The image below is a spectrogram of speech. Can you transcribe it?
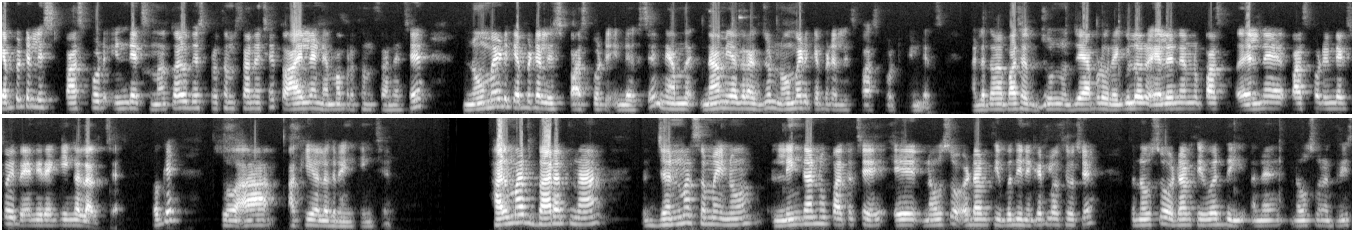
કેપિટલિસ્ટ પાસપોર્ટ ઇન્ડેક્સમાં કયો દેશ પ્રથમ સ્થાને છે? તો આયર્લેન્ડ એમાં પ્રથમ સ્થાને છે. નોમેડ કેપિટલિસ્ટ પાસપોર્ટ ઇન્ડેક્સ છે. નામ યાદ રાખજો, નોમેડ કેપિટલિસ્ટ પાસપોર્ટ ઇન્ડેક્સ. એટલે તમે પાછા જૂનું, જે આપણું રેગ્યુલર એલએનએનું પાસ એલને પાસપોર્ટ ઇન્ડેક્સ હોય તો એની રેન્કિંગ અલગ છે. ઓકે તો આ આખી અલગ રેન્કિંગ છે. હાલમાં જ ભારતના જન્મ સમયનો લિંગાનુપાત છે એ નવસો અઢારથી વધીને કેટલો થયો છે? તો નવસો અઢારથી વધી અને નવસો ને ત્રીસ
